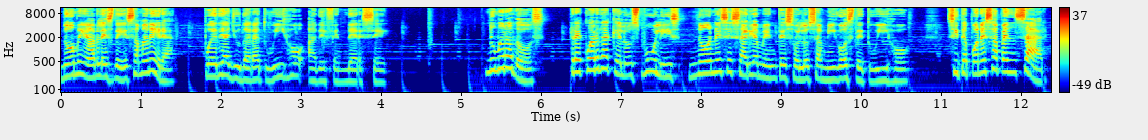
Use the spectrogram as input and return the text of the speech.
no me hables de esa manera, puede ayudar a tu hijo a defenderse. Número 2. Recuerda que los bullies no necesariamente son los amigos de tu hijo. Si te pones a pensar,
